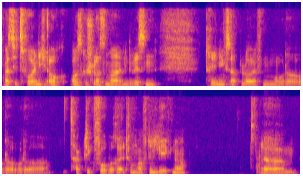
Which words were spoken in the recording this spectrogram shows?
Was jetzt vorher nicht auch ausgeschlossen war in gewissen Trainingsabläufen oder, oder, oder Taktikvorbereitungen auf den Gegner. Ähm,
